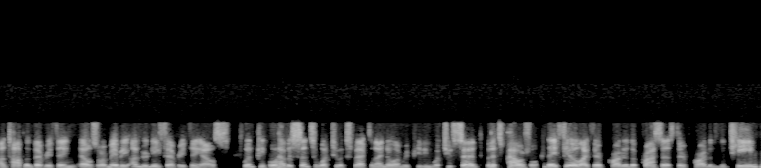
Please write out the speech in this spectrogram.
on top of everything else, or maybe underneath everything else when people have a sense of what to expect, and I know I'm repeating what you said, but it's powerful. They feel like they're part of the process, they're part of the team.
